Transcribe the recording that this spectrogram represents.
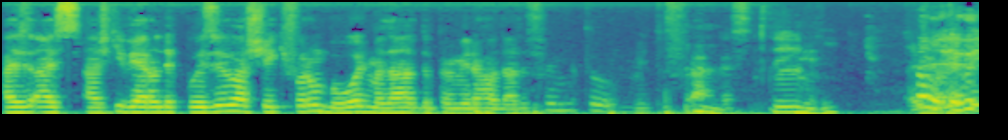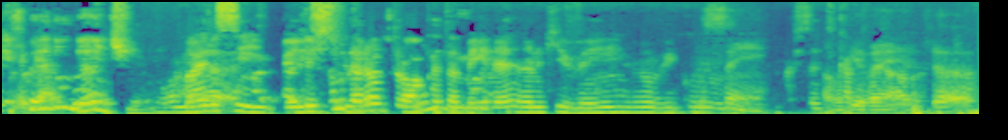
as, as, as que vieram depois, eu achei que foram boas, mas a da primeira rodada foi muito, muito fraca. assim. Sim. Não, ele, ele foi redundante. Mas assim, a eles fizeram troca também, né? Ano que vem vão vir com Sim. bastante Ano que vem capital. já.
